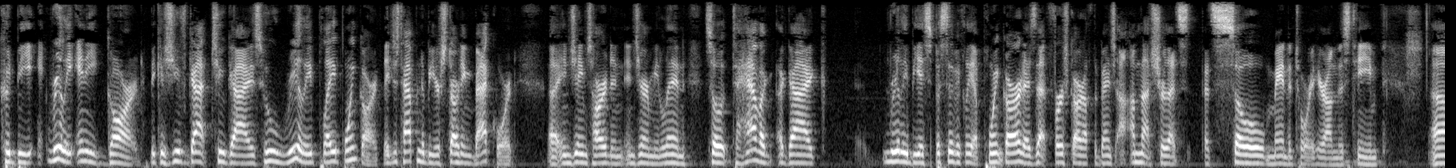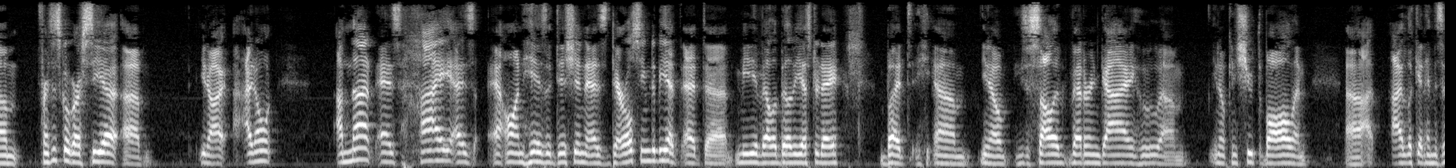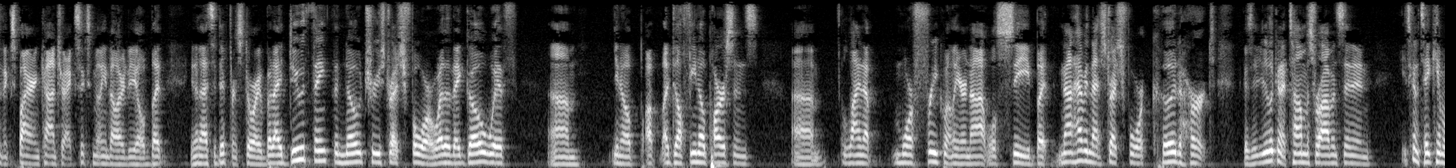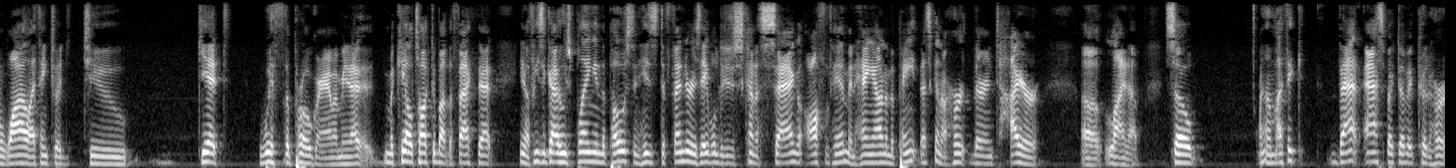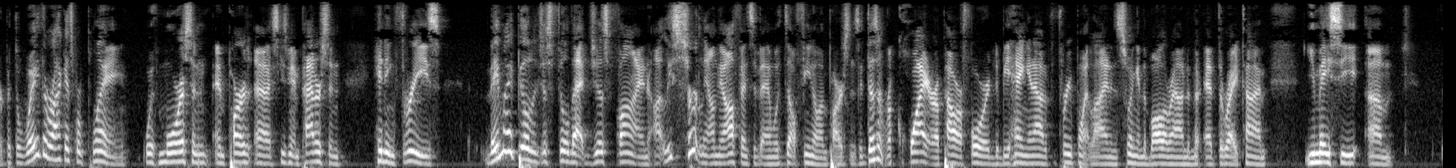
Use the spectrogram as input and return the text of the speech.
could be really any guard because you've got two guys who really play point guard. They just happen to be your starting backcourt uh, in James Harden and, Jeremy Lin. So to have a, a guy really be a specifically a point guard as that first guard off the bench, I, I'm not sure that's that's so mandatory here on this team. Um, Francisco Garcia, uh, you know, I, I don't I'm not as high as on his addition as Daryl seemed to be at, at uh, media availability yesterday, but um, you know he's a solid veteran guy who um, you know can shoot the ball, and uh, I look at him as an expiring contract, six million dollar deal, but you know that's a different story. But I do think the no true stretch four, whether they go with um, you know a, a Delfino Parsons um, lineup more frequently or not, we'll see. But not having that stretch four could hurt because you're looking at Thomas Robinson and it's going to take him a while, I think, to to get with the program. I mean, I, McHale talked about the fact that you know if he's a guy who's playing in the post and his defender is able to just kind of sag off of him and hang out in the paint, that's going to hurt their entire uh, lineup. So um, I think that aspect of it could hurt. But the way the Rockets were playing with Morris and and Par, uh, excuse me and Patterson hitting threes, they might be able to just fill that just fine. At least certainly on the offensive end with Delfino and Parsons. It doesn't require a power forward to be hanging out at the three point line and swinging the ball around the, at the right time. You may see um,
